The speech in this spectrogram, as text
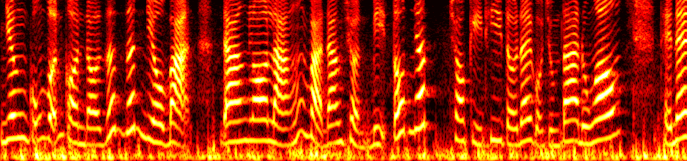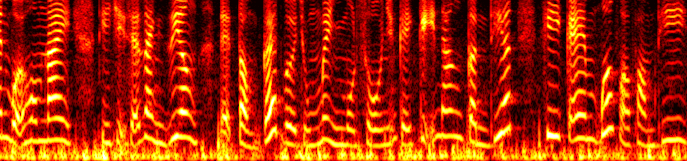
Nhưng cũng vẫn còn đó rất rất nhiều bạn đang lo lắng và đang chuẩn bị tốt nhất cho kỳ thi tới đây của chúng ta đúng không? Thế nên buổi hôm nay thì chị sẽ dành riêng để tổng kết với chúng mình một số những cái kỹ năng cần thiết khi các em bước vào phòng thi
